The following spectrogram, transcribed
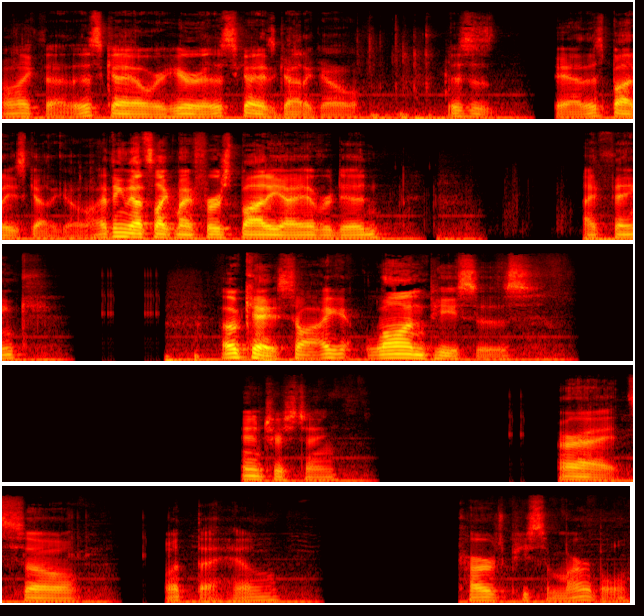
I like that. This guy over here, this guy's gotta go. This is, yeah, this body's gotta go. I think that's like my first body I ever did. I think. Okay, so I lawn pieces. Interesting. Alright, so what the hell? Carved piece of marble.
